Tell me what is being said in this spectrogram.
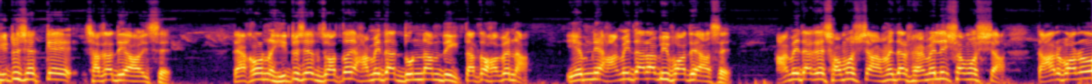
হিটু শেখকে সাজা দেওয়া হয়েছে। এখন হিটু শেখ যতই হামিদার দুর্নাম দিক, তা তো হবে না। এমনি হামিদারা বিপদে আসে হামিদাকে সমস্যা, হামিদার ফ্যামিলির সমস্যা। তারপরও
